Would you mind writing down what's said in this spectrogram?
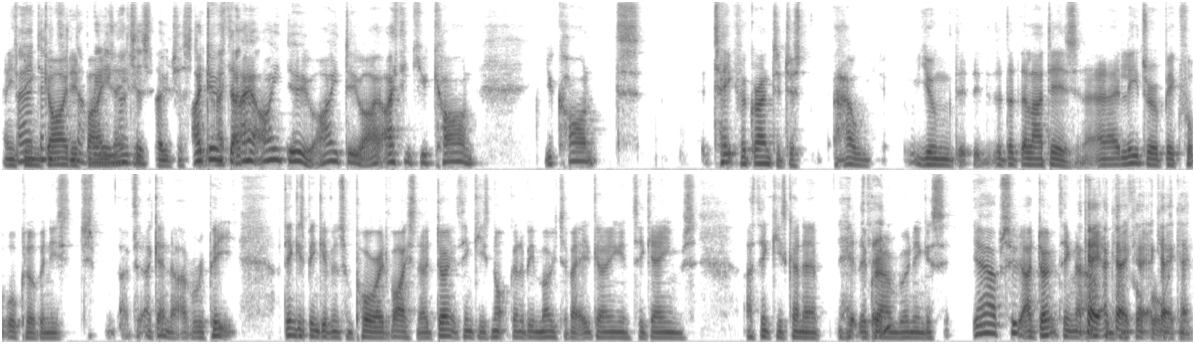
and he's being guided by really his agents. Though, just I do, I, I, I, do, I do. I, I think you can't, you can't take for granted just how young the, the, the, lad is. And uh, Leeds are a big football club, and he's just again, I repeat, I think he's been given some poor advice, and I don't think he's not going to be motivated going into games. I think he's going to hit the ground running. Yeah, absolutely. I don't think that. Okay, okay, okay, okay, okay.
